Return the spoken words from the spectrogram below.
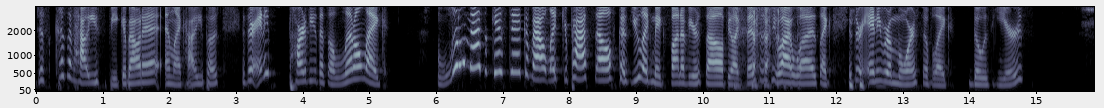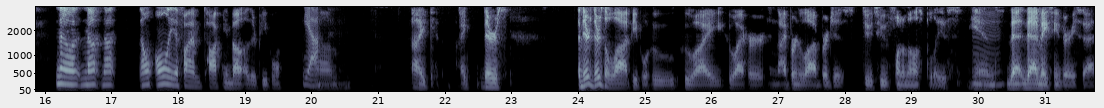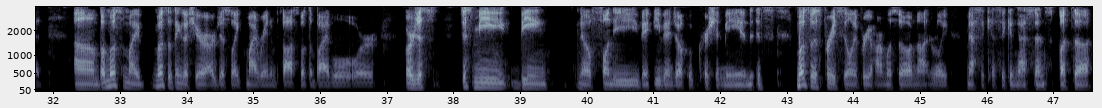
just because of how you speak about it and like how you post is there any part of you that's a little like a little masochistic about like your past self? Because you like make fun of yourself. You're like this is who i was. Like is there any remorse of like those years? No, not not no, only if I'm talking about other people. yeah. Um, like, I there's there there's a lot of people who who I who I hurt and I burned a lot of bridges due to fundamentalist beliefs, and that that makes me very sad. Um, but most of my most of the things I share are just like my random thoughts about the Bible or or just just me being you know fundy evangelical Christian me, and it's most of it's pretty silly, and pretty harmless. So I'm not really masochistic in that sense, but. uh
